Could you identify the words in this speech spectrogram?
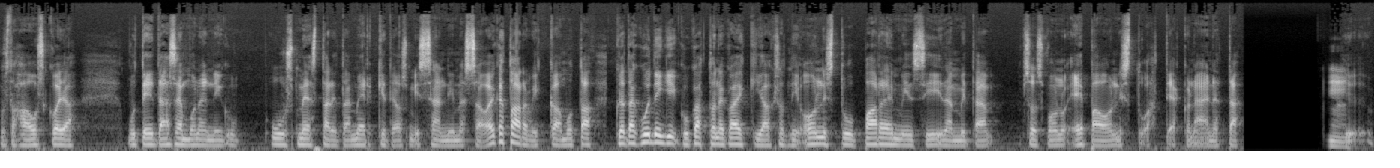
musta hauskoja, mutta ei tämä semmoinen niinku uusi mestari tai merkkiteos missään nimessä ole, eikä tarvikkaan, mutta kyllä tämä kuitenkin, kun katsoo ne kaikki jaksot, niin onnistuu paremmin siinä, mitä se olisi voinut epäonnistua, tiedätkö näin, että Mm.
